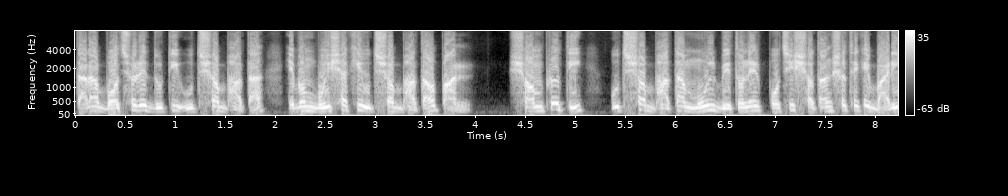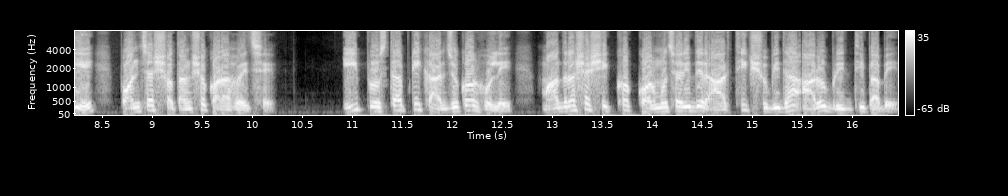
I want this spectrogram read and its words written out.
তারা বছরে দুটি উৎসব ভাতা এবং বৈশাখী উৎসব ভাতাও পান। সম্প্রতি উৎসব ভাতা মূল বেতনের পঁচিশ শতাংশ থেকে বাড়িয়ে পঞ্চাশ শতাংশ করা হয়েছে। এই প্রস্তাবটি কার্যকর হলে মাদ্রাসা শিক্ষক কর্মচারীদের আর্থিক সুবিধা আরও বৃদ্ধি পাবে।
